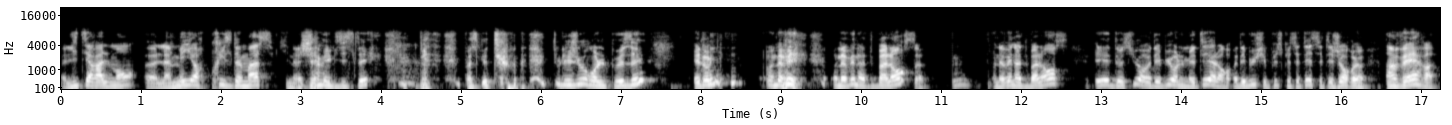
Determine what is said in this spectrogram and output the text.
littéralement euh, la meilleure prise de masse qui n'a jamais existé. Parce que tous les jours, on le pesait. Et donc, on avait, on avait notre balance. On avait notre balance et dessus, au début, on le mettait. Alors, au début, je sais plus ce que c'était. C'était genre un verre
